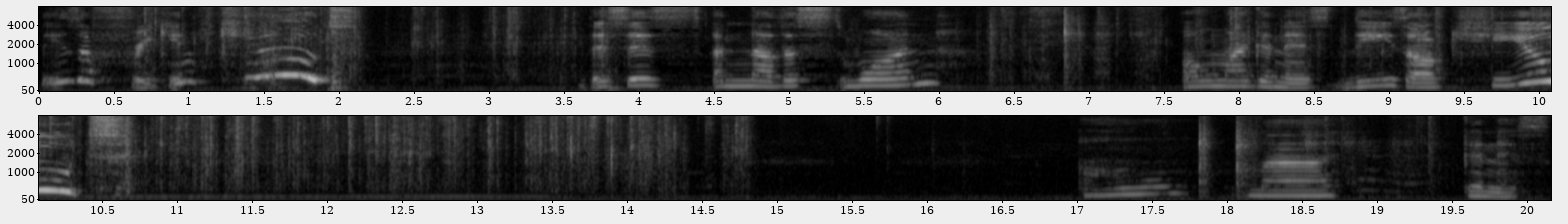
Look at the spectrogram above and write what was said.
These are freaking cute. This is another one. Oh my goodness. These are cute. Oh my goodness.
